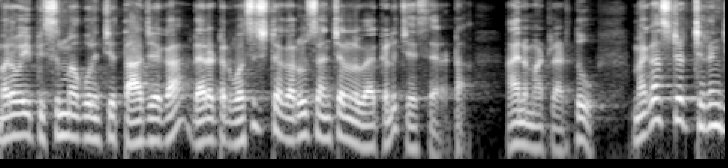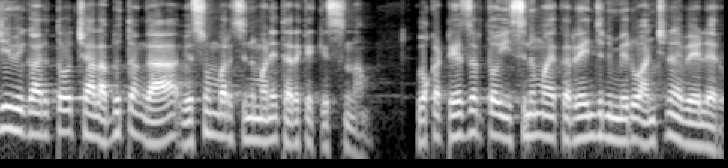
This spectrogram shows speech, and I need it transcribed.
మరోవైపు ఈ సినిమా గురించి తాజాగా డైరెక్టర్ వశిష్ఠ గారు సంచలన వ్యాఖ్యలు చేశారట. ఆయన మాట్లాడుతూ మెగాస్టార్ చిరంజీవి గారితో చాలా అద్భుతంగా విశ్వంబర సినిమాని తెరకెక్కిస్తున్నాం. ఒక టీజర్తో ఈ సినిమా యొక్క రేంజ్ని మీరు అంచనా వేయలేరు.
